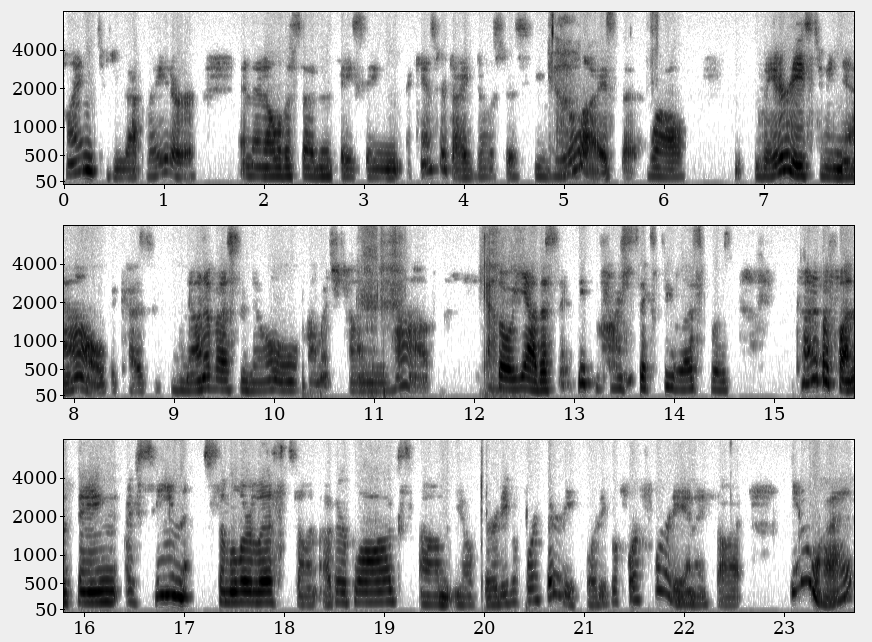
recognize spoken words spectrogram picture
time to do that later. And then all of a sudden, facing a cancer diagnosis, you yeah. realize that, well, later needs to be now because none of us know how much time we have. Yeah. So, yeah, the 64 60 list was kind of a fun thing. I've seen similar lists on other blogs, um, you know, 30 before 30, 40 before 40. And I thought, you know what?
